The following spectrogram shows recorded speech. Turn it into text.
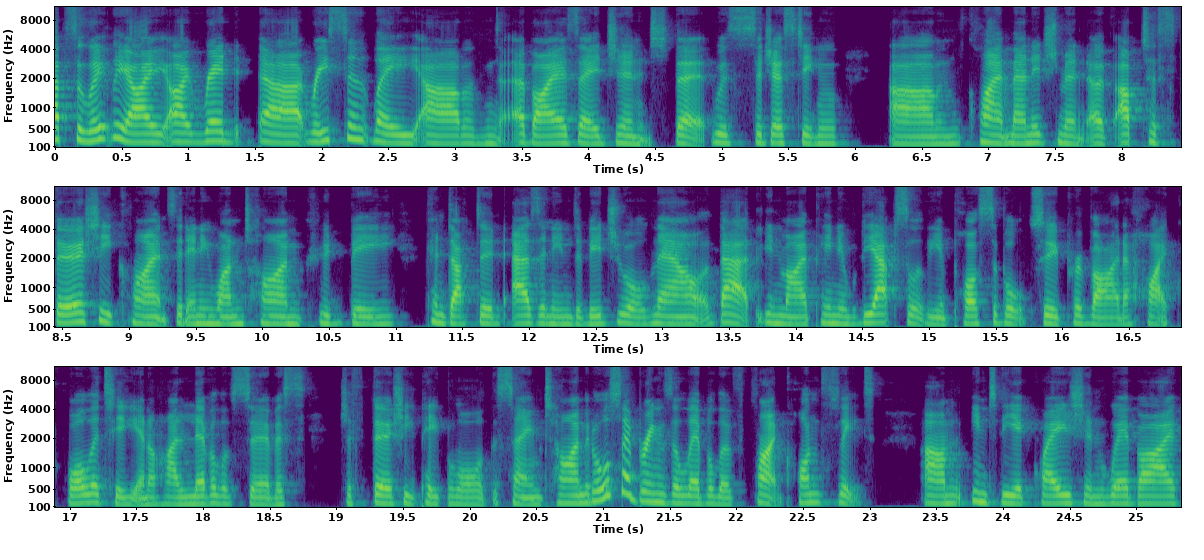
Absolutely. I, I read uh, recently um, a buyer's agent that was suggesting um, client management of up to 30 clients at any one time could be conducted as an individual. Now, that, in my opinion, would be absolutely impossible to provide a high quality and a high level of service to 30 people all at the same time. It also brings a level of client conflict um, into the equation whereby,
